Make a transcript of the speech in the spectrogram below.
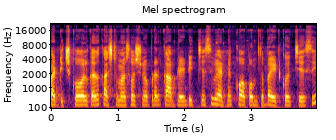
పట్టించుకోవాలి కదా కస్టమర్స్ వచ్చినప్పుడు అని కంప్లైంట్ ఇచ్చేసి వెంటనే కోపంతో బయటకు వచ్చేసి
